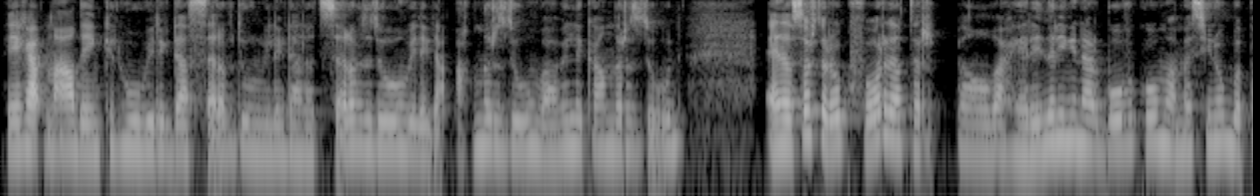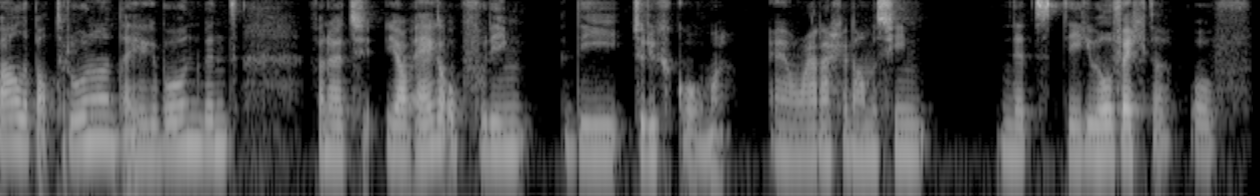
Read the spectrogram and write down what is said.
Je gaat nadenken, hoe wil ik dat zelf doen? Wil ik dat hetzelfde doen? Wil ik dat anders doen? Wat wil ik anders doen? En dat zorgt er ook voor dat er wel wat herinneringen naar boven komen, maar misschien ook bepaalde patronen dat je gewoon bent vanuit jouw eigen opvoeding die terugkomen. En waar dat je dan misschien net tegen wil vechten of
